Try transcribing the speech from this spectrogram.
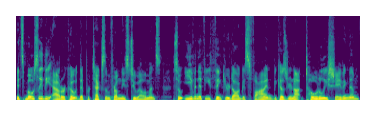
It's mostly the outer coat that protects them from these two elements, so even if you think your dog is fine because you're not totally shaving them,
